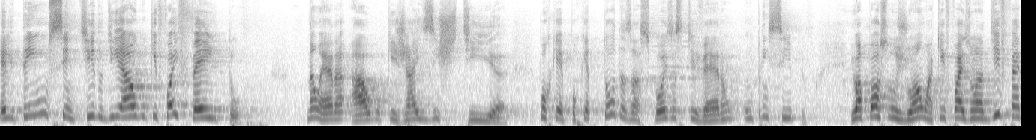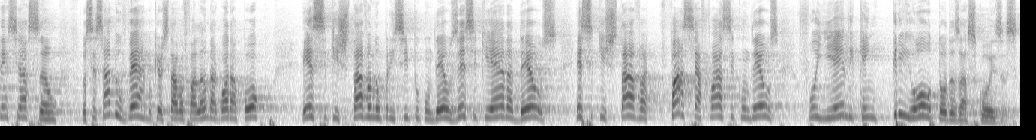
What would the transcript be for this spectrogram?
ele tem um sentido de algo que foi feito não era algo que já existia. Por quê? Porque todas as coisas tiveram um princípio. E o apóstolo João aqui faz uma diferenciação. Você sabe o verbo que eu estava falando agora há pouco? Esse que estava no princípio com Deus, esse que era Deus, esse que estava face a face com Deus, foi ele quem criou todas as coisas.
